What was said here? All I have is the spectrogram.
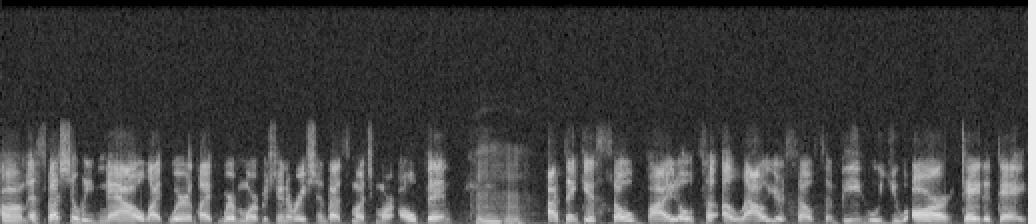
um, especially now, like where like we're more of a generation that's much more open. hmm I think it's so vital to allow yourself to be who you are day to day.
